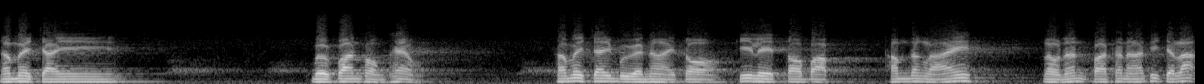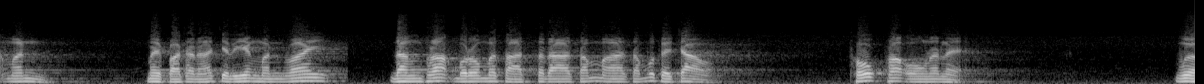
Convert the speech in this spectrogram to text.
ทำให้ใจเบิกบานผ่องแผ้ว ทำให้ใจเบื่อหน่ายต่อกิเลสต่อบาปทำทั้งหลาย เหล่านั้นปรารถนาที่จะละมัน ไม่ปรารถนาจะเลี้ยงมันไว้ ดังพระบรมศาสดาสัมมาสัมพุทธเจ้า ทุกพระองค์นั่นแหละ เมื่อ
